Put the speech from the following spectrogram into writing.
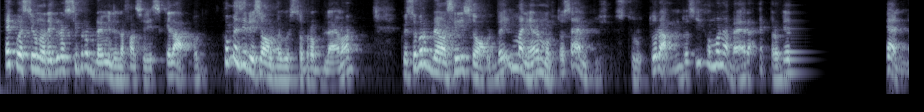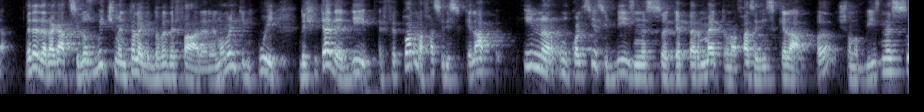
E questo è uno dei grossi problemi della fase di scale up. Come si risolve questo problema? Questo problema si risolve in maniera molto semplice, strutturandosi come una vera e propria azienda. Vedete ragazzi, lo switch mentale che dovete fare nel momento in cui decidete di effettuare la fase di scale up in un qualsiasi business che permette una fase di scale up, ci sono business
